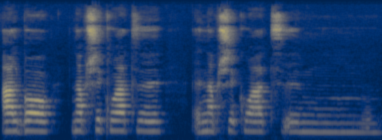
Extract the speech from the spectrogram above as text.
Albo na przykład, y, na przykład. ym,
